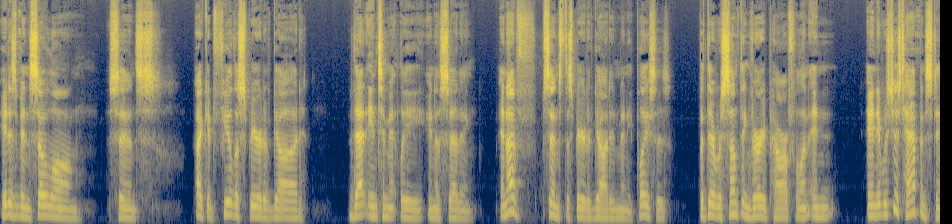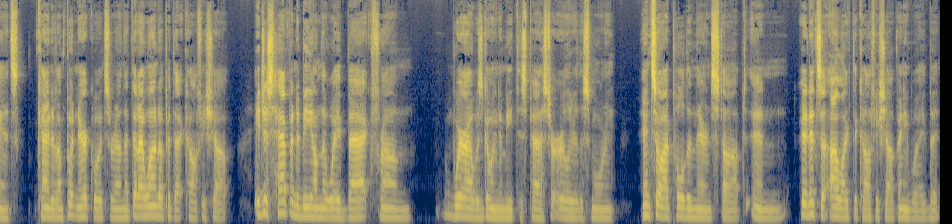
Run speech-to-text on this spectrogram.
it has been so long since I could feel the spirit of God that intimately in a setting. And I've sensed the spirit of God in many places but there was something very powerful and and and it was just happenstance kind of i'm putting air quotes around that that i wound up at that coffee shop it just happened to be on the way back from where i was going to meet this pastor earlier this morning And so I pulled in there and stopped and and it's a, I like the coffee shop anyway, but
